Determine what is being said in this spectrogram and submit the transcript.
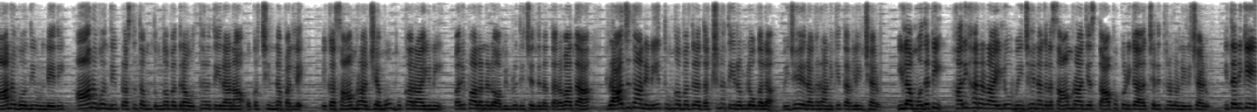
ఆనగొంది ఉండేది. ఆనగొంది ప్రస్తుతం తుంగభద్ర ఉత్తర తీరాన ఒక చిన్న పల్లె. ఇక సామ్రాజ్యము బుక్కరాయుని పరిపాలనలో అభివృద్ధి చెందిన తర్వాత రాజధానిని తుంగభద్ర దక్షిణ తీరంలో గల విజయనగరానికి తరలించారు. ఇలా మొదటి హరిహర రాయలు విజయనగర సామ్రాజ్య స్థాపకుడిగా చరిత్రలో నిలిచాడు. ఇతనికి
